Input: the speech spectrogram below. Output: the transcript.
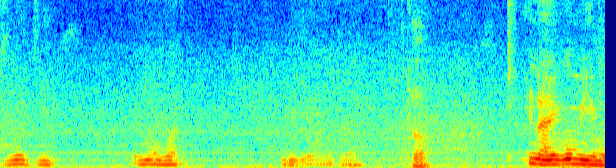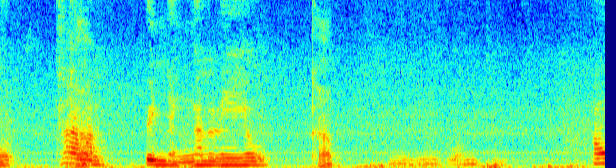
สมาธิเป็นไง วะมีแต่ไม่ใช่ครับ ที่ไหนก็มีหมด ถ้าครับ มันเป็นอย่างนั้นแล้ว ครับ นี่คือความจริงเอ้า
